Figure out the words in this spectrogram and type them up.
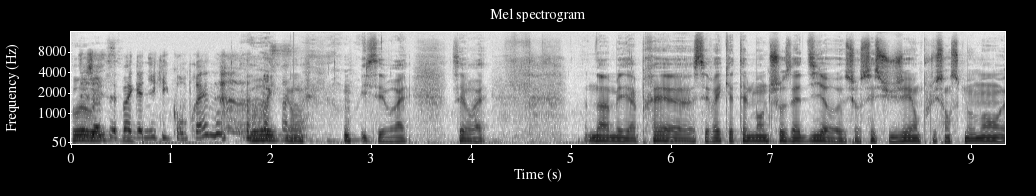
Déjà, c'est pas gagné qu'ils comprennent. oui, oui c'est vrai. C'est vrai. Non, mais après, euh, c'est vrai qu'il y a tellement de choses à dire euh, sur ces sujets en plus en ce moment.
